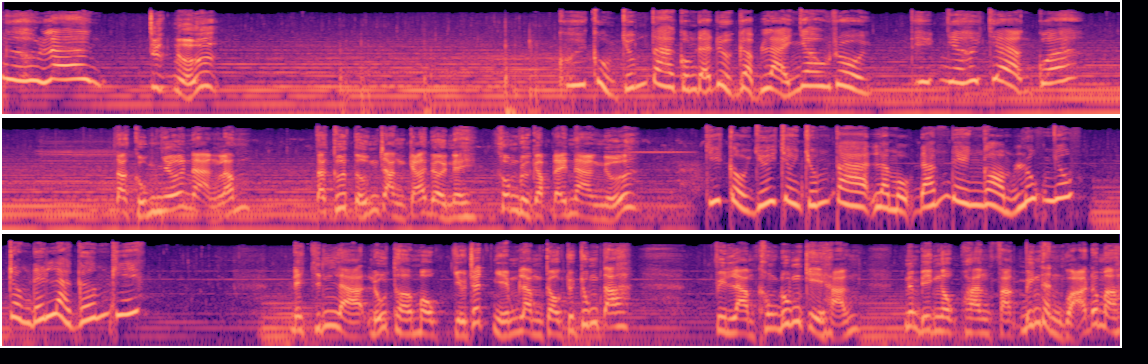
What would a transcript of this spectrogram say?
Ngưu Lan! Chức nữ! Cuối cùng chúng ta cũng đã được gặp lại nhau rồi. Thiếp nhớ chàng quá. Ta cũng nhớ nàng lắm. Ta cứ tưởng rằng cả đời này không được gặp lại nàng nữa. Chiếc cầu dưới chân chúng ta là một đám đen ngòm lúc nhúc Trông đến là gớm ghiếc. Đây chính là lũ thợ mộc chịu trách nhiệm làm cầu cho chúng ta. Vì làm không đúng kỳ hạn Nên bị Ngọc Hoàng phạt biến thành quả đó mà.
